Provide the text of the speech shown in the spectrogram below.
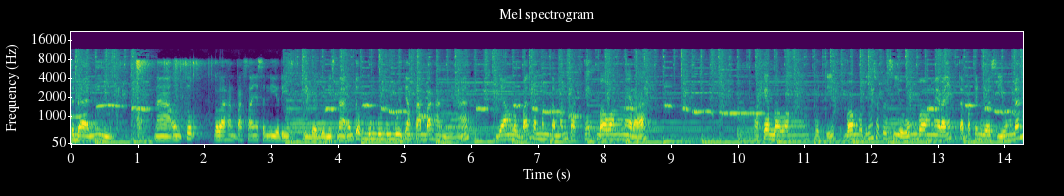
sedani. Nah untuk bahan pastanya sendiri tiga jenis. Nah untuk bumbu-bumbu yang tambahannya jangan lupa teman-teman pakai bawang merah, pakai bawang putih. Bawang putihnya satu siung, bawang merahnya kita pakai dua siung dan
